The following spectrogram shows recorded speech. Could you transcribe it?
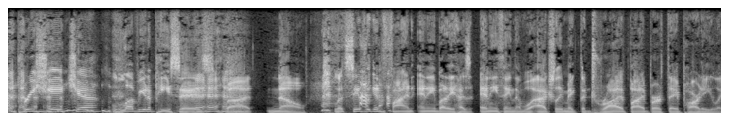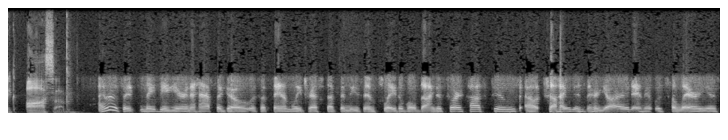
Appreciate you, love you to pieces, but no. Let's see if we can find anybody has anything that will actually make the drive-by birthday party like awesome. I don't know if it maybe a year and a half ago, it was a family dressed up in these inflatable dinosaur costumes outside in their yard, and it was hilarious.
